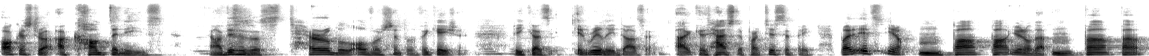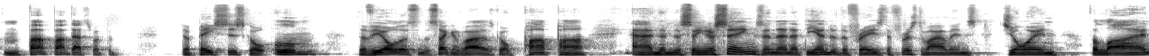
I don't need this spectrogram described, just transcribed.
orchestra accompanies. Now, this is a terrible oversimplification because it really doesn't. Like it has to participate, but it's you know mm, pa pa. You know that mm, pa pa mm, pa pa. That's what the the basses go um, the violas and the second violins go pa pa, and then the singer sings, and then at the end of the phrase, the first violins join the line.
